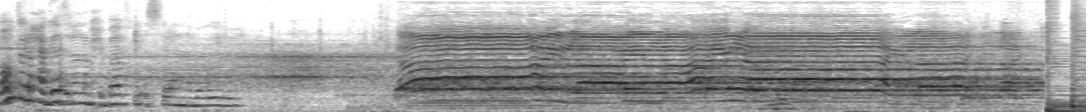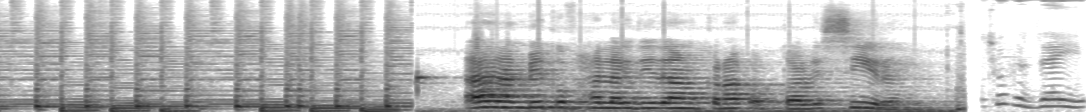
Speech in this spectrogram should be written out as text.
آه. وأكتر الحاجات اللي أنا بحبها في السيرة النبوية. أهلا بكم في حلقة جديدة عن قناة أبطال السيرة شوف إزاي.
